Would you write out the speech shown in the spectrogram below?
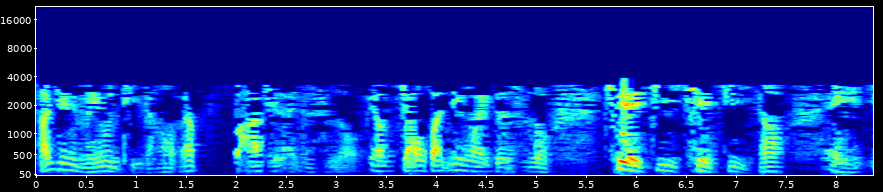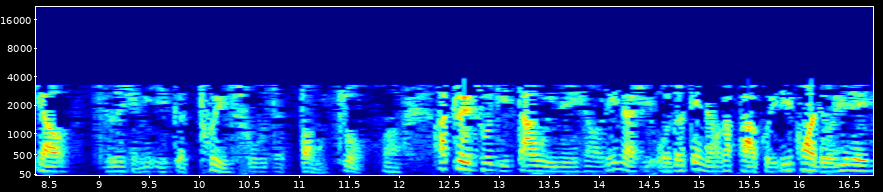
插进去没问题的哦，要拔起来的时候要交换另外一个的时候，切记切记啊，诶，要。执行一个退出的动作啊，啊，退出的单位呢？吼，你那是我的电脑甲拍开，你看到迄个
